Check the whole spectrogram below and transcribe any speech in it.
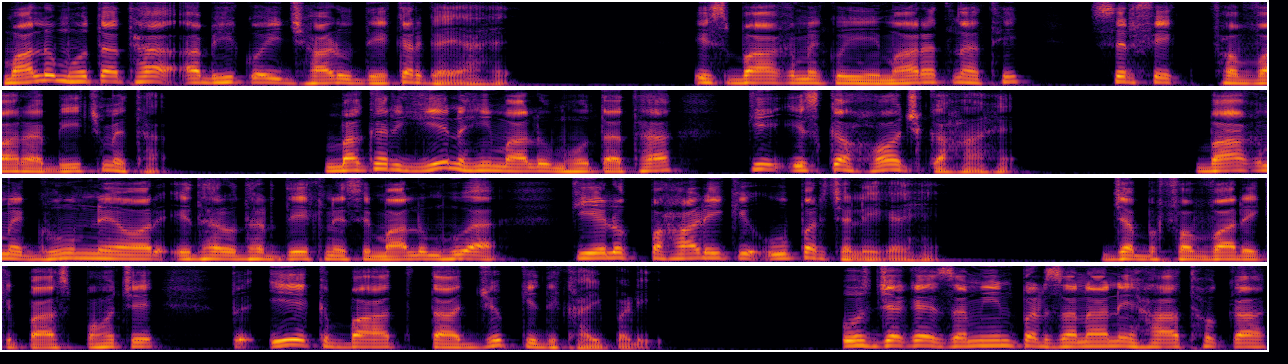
मालूम होता था अभी कोई झाड़ू देकर गया है। इस बाग में कोई इमारत न थी, सिर्फ़ एक फव्वारा बीच में था। मगर ये नहीं मालूम होता था कि इसका हौज कहाँ है। बाग में घूमने और इधर उधर देखने से मालूम हुआ कि ये लोग पहाड़ी के ऊपर चले गए हैं। जब फव्वारे के पास पहुँचे तो एक बात ताज्जुब की दिखाई पड़ी। उस जगह ज़मीन पर जनाने हाथों का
